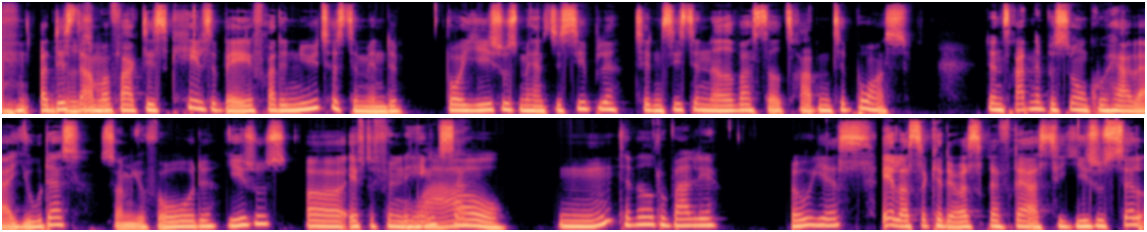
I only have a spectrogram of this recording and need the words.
og det stammer faktisk helt tilbage fra det nye testamente, hvor Jesus med hans disciple til den sidste nadver sad 13 til bords. Den 13. person kunne her være Judas, som jo forrådte Jesus, og efterfølgende wow. hængte sig. Mm. Det ved du bare lige. Oh yes. Ellers så kan det også refereres til Jesus selv,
